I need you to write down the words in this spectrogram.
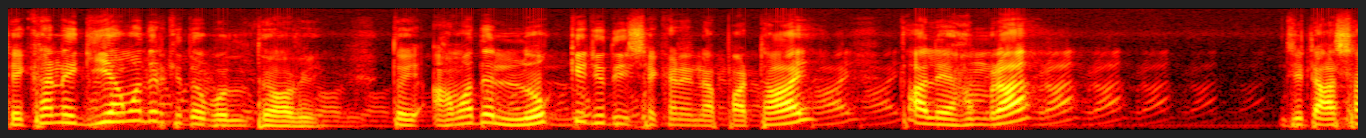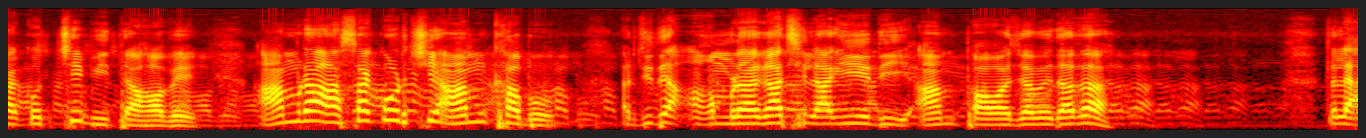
সেখানে গিয়ে আমাদেরকে তো বলতে হবে। তো আমাদের লোককে যদি সেখানে না পাঠায়, তাহলে আমরা যেটা আশা করছি বিতা হবে। আমরা আশা করছি আম খাব। আর যদি আমরা গাছ লাগিয়ে দিই, আম পাওয়া যাবে দাদা? তাহলে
